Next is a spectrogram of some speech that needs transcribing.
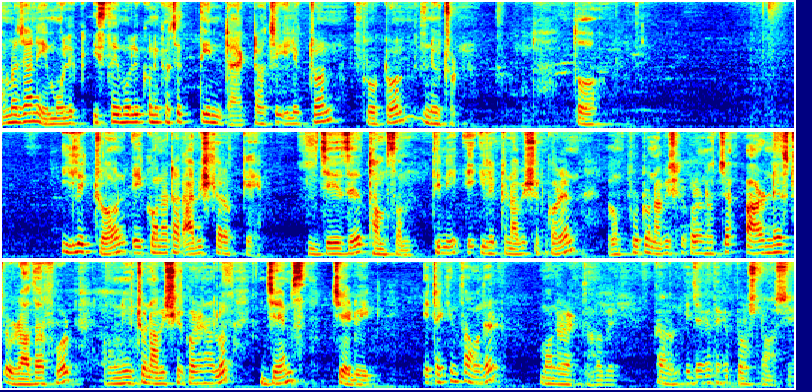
আমরা জানি মৌলিক, স্থায়ী মৌলিক কণিকা হচ্ছে তিনটা, একটা হচ্ছে ইলেকট্রন, প্রোটন, নিউট্রন। তো ইলেকট্রন এই কণাটার আবিষ্কারককে জে জে থমসন। তিনি এই ইলেকট্রন আবিষ্কার করেন এবং প্রোটন আবিষ্কার করেন হচ্ছে আর্নেস্ট রাদারফোর্ড এবং নিউট্রন আবিষ্কার করেন হলো জেমস চেডউইক। এটা কিন্তু আমাদের মনে রাখতে হবে, কারণ এই জায়গা থেকে প্রশ্ন আসে।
